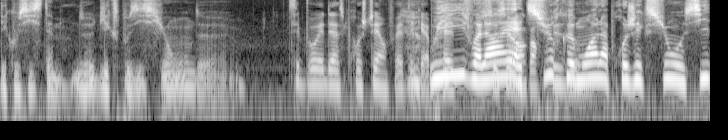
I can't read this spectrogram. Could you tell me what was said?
l'écosystème, de, l'exposition. De... C'est pour aider à se projeter en fait. Et oui, voilà, et être sûr que moi, la projection aussi,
